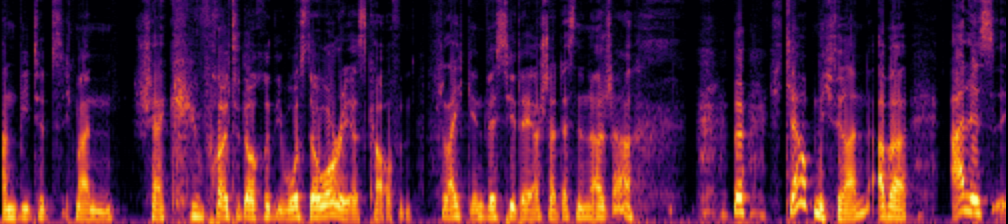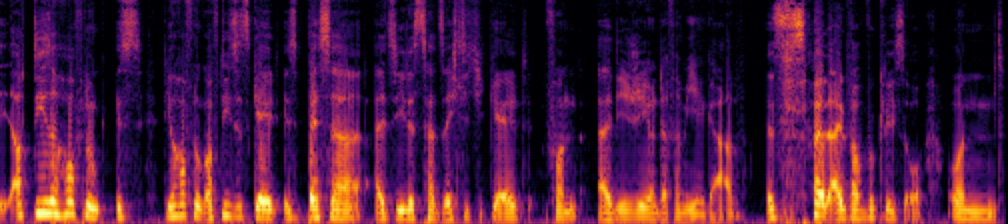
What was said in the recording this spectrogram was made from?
anbietet. Ich meine, Shaq wollte doch die Worcester Warriors kaufen. Vielleicht investiert er ja stattdessen in Aja. ich glaube nicht dran, aber alles, auch diese Hoffnung ist die Hoffnung auf dieses Geld ist besser als jedes tatsächliche Geld von Aldiger und der Familie gab. Es ist halt einfach wirklich so. Und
